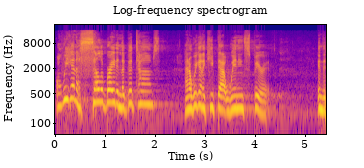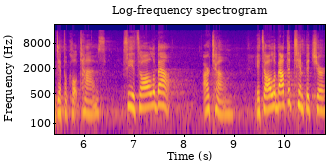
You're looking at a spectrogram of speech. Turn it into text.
are we going to celebrate in the good times? And are we going to keep that winning spirit in the difficult times? See, it's all about our tone, it's all about the temperature,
